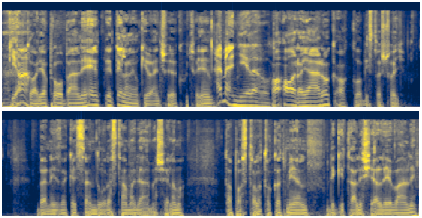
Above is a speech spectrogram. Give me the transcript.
Aha. ki akarja próbálni. Én, én tényleg nagyon kíváncsi vagyok, úgyhogy én hát menjél el ha arra járok, akkor biztos, hogy benézek egy szendóra, aztán majd elmesélem a tapasztalatokat, milyen digitális jellé válni.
